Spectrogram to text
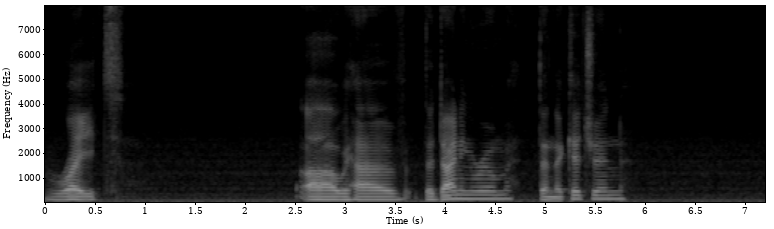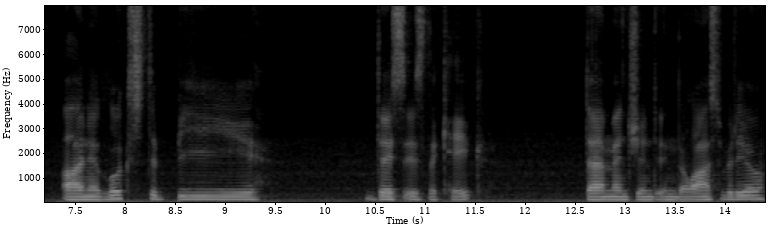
right, uh, we have the dining room, then the kitchen, uh, and it looks to be this is the cake that I mentioned in the last video.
